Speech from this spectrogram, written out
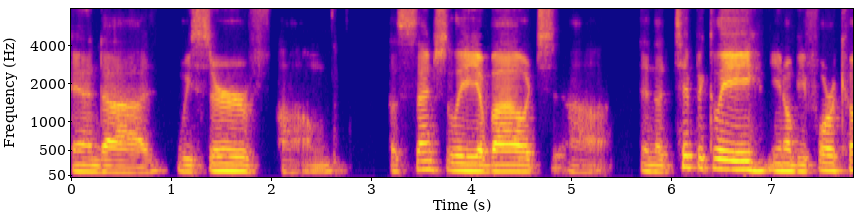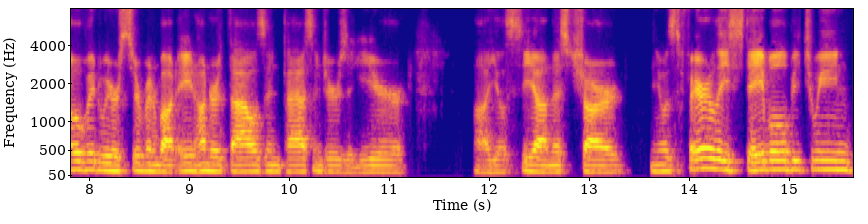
and uh, we serve um, essentially about uh, in the typically you know before covid we were serving about 800000 passengers a year uh, you'll see on this chart it was fairly stable between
